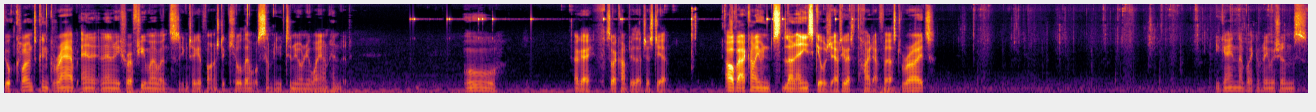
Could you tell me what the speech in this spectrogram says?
Your clones can grab an, an enemy for a few moments. So you can take advantage to kill them or simply continue on your way unhindered. Ooh. Okay, so I can't do that just yet. Oh, but I can't even learn any skills yet. I have to go to the hideout first. Right. You gain them by completing missions.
